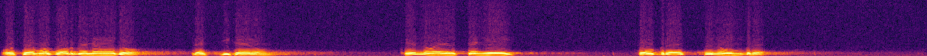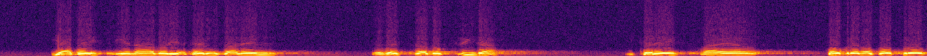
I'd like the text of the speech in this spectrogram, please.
Os hemos ordenado, les dijeron, que no enseñéis sobre este nombre y habéis llenado Jerusalén de vuestra doctrina y queréis traer sobre nosotros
